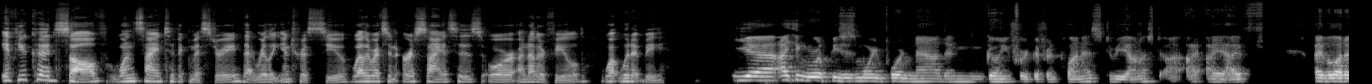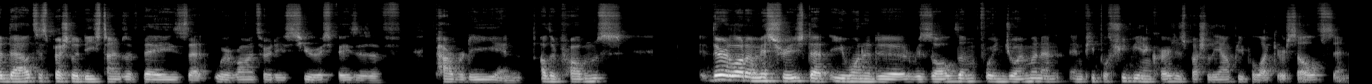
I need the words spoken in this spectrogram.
If you could solve one scientific mystery that really interests you, whether it's in earth sciences or another field, what would it be? Yeah, I think world peace is more important now than going for different planets. To be honest, I, I, have I have a lot of doubts, especially these times of days that we're going through these serious phases of poverty and other problems. There are a lot of mysteries that you wanted to resolve them for enjoyment, and, and people should be encouraged, especially young people like yourselves. And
